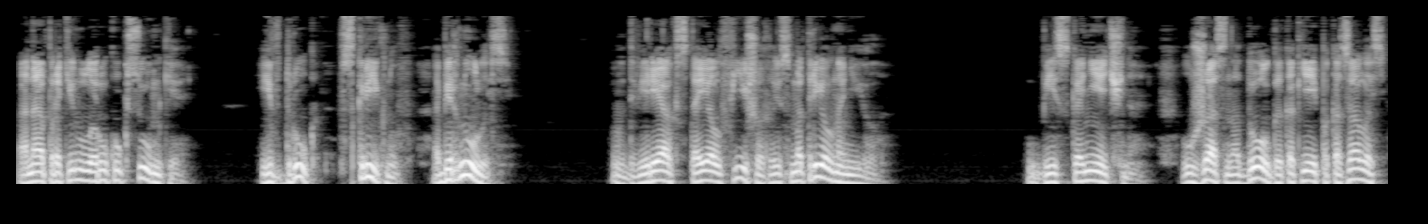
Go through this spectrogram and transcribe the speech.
она протянула руку к сумке и вдруг, вскрикнув, обернулась. В дверях стоял Фишер и смотрел на нее. Бесконечно, ужасно долго, как ей показалось,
